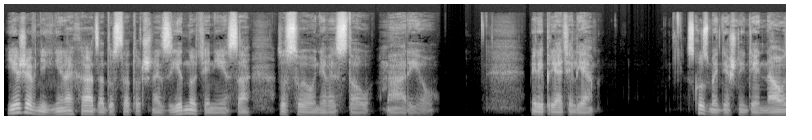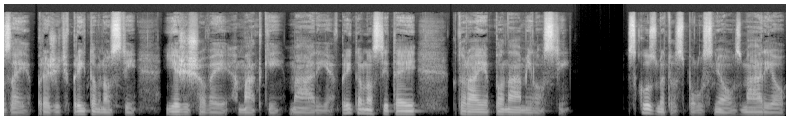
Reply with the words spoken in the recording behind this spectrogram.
je, že v nich nenachádza dostatočné zjednotenie sa so svojou nevestou Máriou. Milí priatelia, Skúsme dnešný deň naozaj prežiť v prítomnosti Ježišovej matky Márie, v prítomnosti tej, ktorá je plná milosti. Skúsme to spolu s ňou, s Máriou,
